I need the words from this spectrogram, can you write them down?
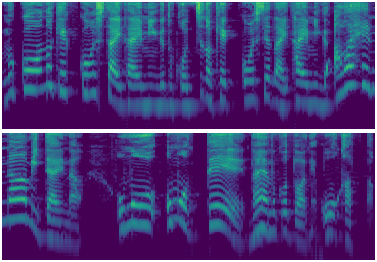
向こうの結婚したいタイミングとこっちの結婚してないタイミング合わへんな、みたいな、思う、思って悩むことはね、多かった。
